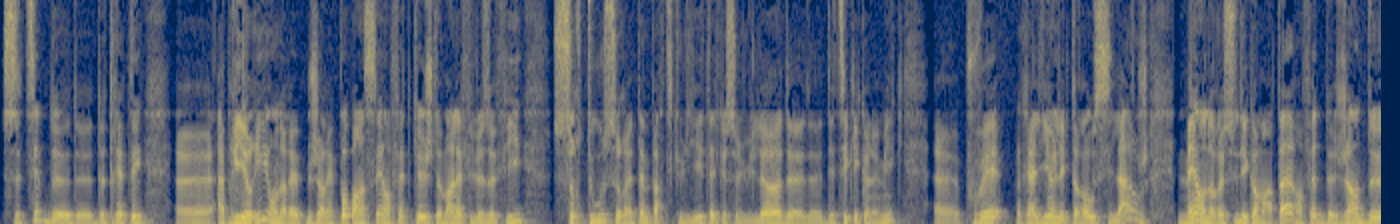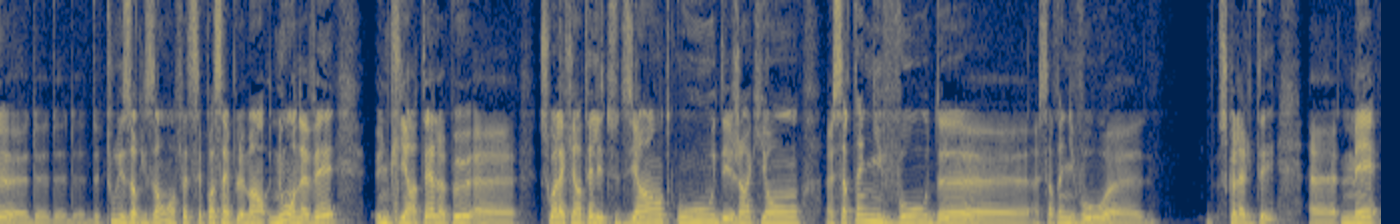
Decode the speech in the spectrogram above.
ce type de, de, de traité. Euh, a priori, on aurait, j'aurais pas pensé en fait que justement la philosophie, surtout sur un thème particulier tel que celui-là d'éthique économique, euh, pouvait rallier un lectorat aussi large. Mais on a reçu des commentaires en fait de gens de, de, de, tous les horizons. En fait, c'est pas simplement nous, on avait une clientèle un peu, euh, soit la clientèle étudiante ou des gens qui ont un certain niveau de, un certain niveau scolarité, mais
